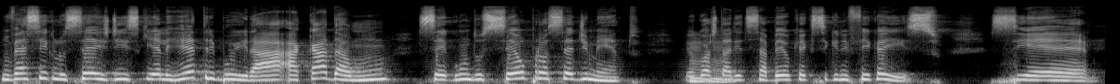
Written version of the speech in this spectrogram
No versículo 6 diz que ele retribuirá a cada um segundo o seu procedimento. Eu uhum. gostaria de saber o que, é que significa isso. Se é.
